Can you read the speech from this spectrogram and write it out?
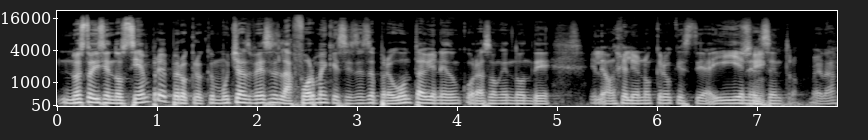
no estoy diciendo siempre, pero creo que muchas veces la forma en que se hace esa pregunta viene de un corazón en donde el evangelio no creo que esté ahí en el centro, ¿verdad?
